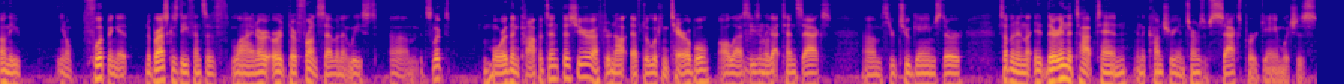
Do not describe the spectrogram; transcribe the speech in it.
On the, you know, flipping it, Nebraska's defensive line or, or their front seven at least, um, it's looked more than competent this year after not after looking terrible all last season. They got ten sacks um, through two games. They're something in the, they're in the top ten in the country in terms of sacks per game, which is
